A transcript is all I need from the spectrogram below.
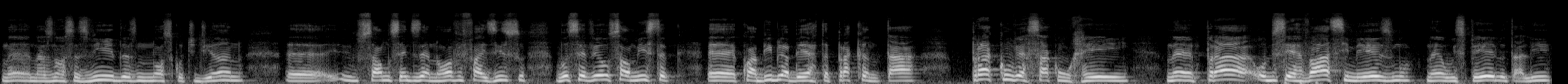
né? nas nossas vidas, no nosso cotidiano. É, o Salmo 119 faz isso. Você vê o salmista é, com a Bíblia aberta para cantar, para conversar com o rei, né, para observar a si mesmo, né, o espelho está ali.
